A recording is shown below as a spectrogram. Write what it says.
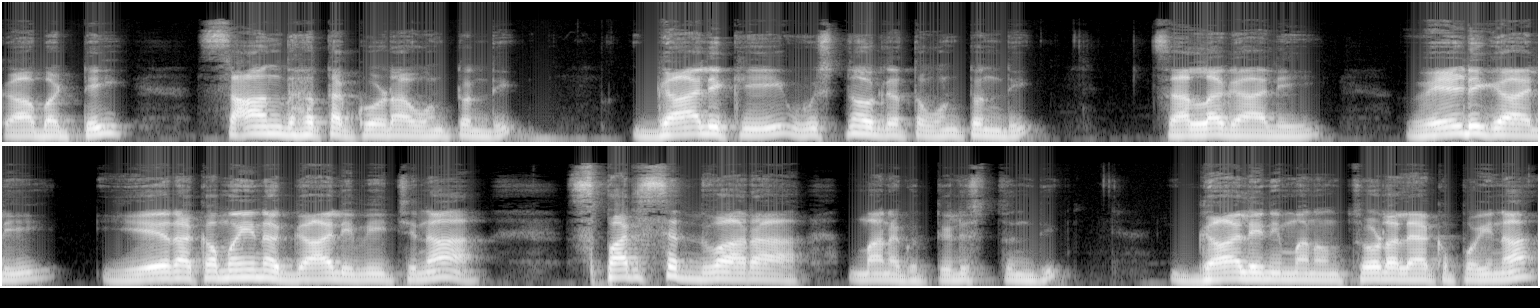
కాబట్టి సాంద్రత కూడా ఉంటుంది. గాలికి ఉష్ణోగ్రత ఉంటుంది. చల్లగాలి వేడిగాలి ఏ రకమైన గాలి వీచినా స్పర్శ ద్వారా మనకు తెలుస్తుంది. గాలిని మనం చూడలేకపోయినా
